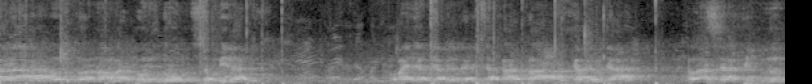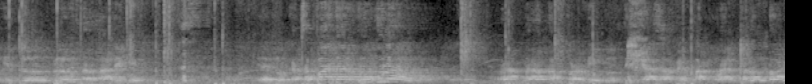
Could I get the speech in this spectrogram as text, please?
Saudara untuk nomor punggung 9 pemain yang diambil dari Jakarta Garuda kelasnya di Gunung Kidul belum tertandingi yaitu kecepatan pukulan. Rata-rata per minggu 3 sampai 4 orang penonton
